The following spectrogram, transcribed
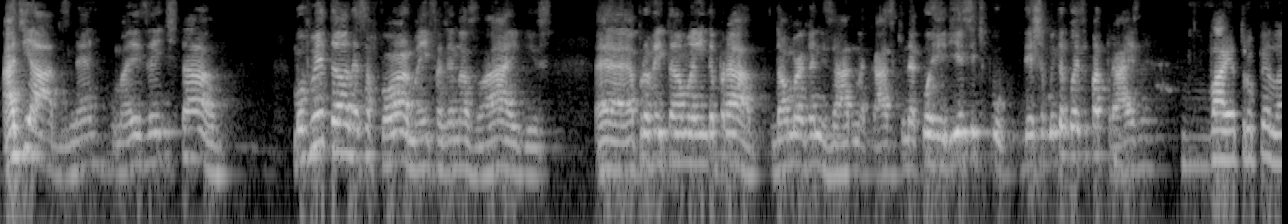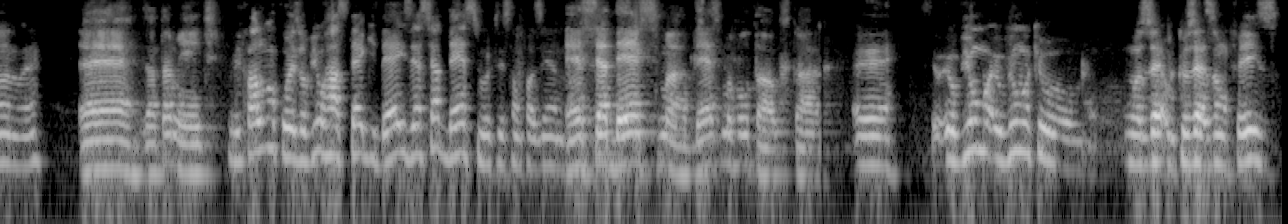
adiados, né? Mas a gente está movimentando dessa forma aí, fazendo as lives. É, aproveitamos ainda para dar uma organizada na casa, que na correria você, tipo, deixa muita coisa para trás, né? Vai atropelando, né? É, exatamente. Me fala uma coisa, eu vi o hashtag 10, essa é a décima que vocês estão fazendo. Essa é a décima, décima Voltalks, cara. É, eu, eu, vi uma, eu vi uma que o, uma Zé, que o Zezão fez.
